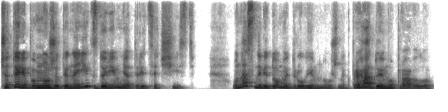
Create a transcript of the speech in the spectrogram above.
4 помножити на х дорівнює 36. У нас невідомий другий множник. Пригадуємо правило.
